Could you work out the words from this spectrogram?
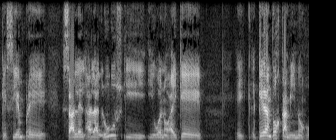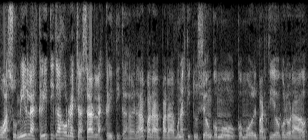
que siempre salen a la luz y, y bueno, hay que, eh, quedan dos caminos, o asumir las críticas o rechazar las críticas, ¿verdad? Para, para una institución como, como el Partido Colorado.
